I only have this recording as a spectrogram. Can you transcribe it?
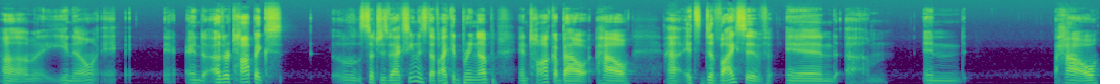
Um, you know, and other topics uh, such as vaccine and stuff, I could bring up and talk about how uh, it's divisive and um, and how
